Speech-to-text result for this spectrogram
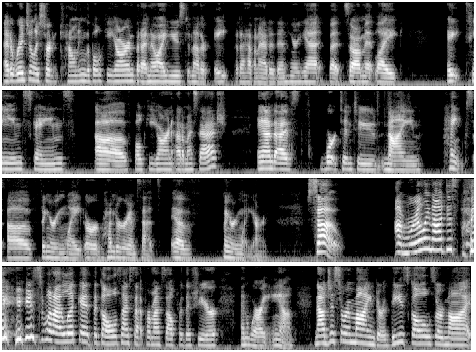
I'd originally started counting the bulky yarn, but I know I used another eight that I haven't added in here yet. But so I'm at like 18 skeins of bulky yarn out of my stash. And I've worked into nine hanks of fingering weight or 100 gram sets of fingering weight yarn. So I'm really not displeased when I look at the goals I set for myself for this year and where I am. Now, just a reminder, these goals are not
